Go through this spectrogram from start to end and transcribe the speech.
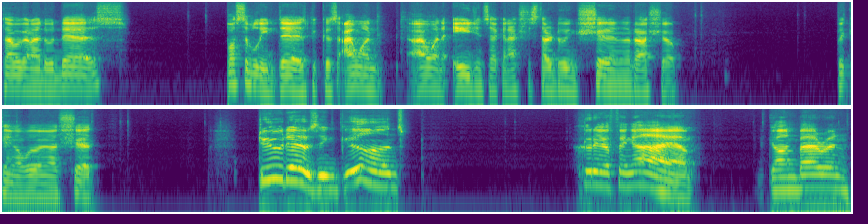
Now we're gonna do this. Possibly this, because I want I want agents I can actually start doing shit in Russia. Speaking of doing that shit. 2,000 guns! Who do you think I am? Gun Baron?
